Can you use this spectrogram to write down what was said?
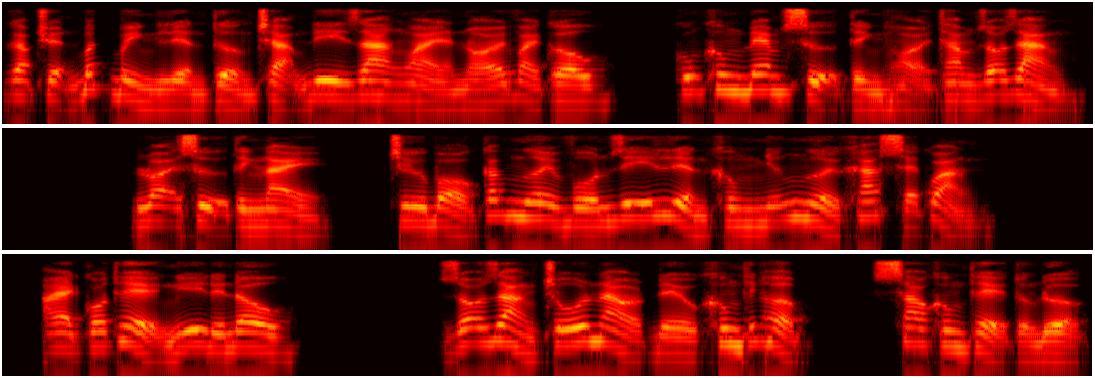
gặp chuyện bất bình liền tưởng chạm đi ra ngoài nói vài câu, cũng không đem sự tình hỏi thăm rõ ràng. Loại sự tình này, trừ bỏ các ngươi vốn dĩ liền không những người khác sẽ quản. Ai có thể nghĩ đến đâu. Rõ ràng chỗ nào đều không thích hợp, sao không thể tưởng được.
